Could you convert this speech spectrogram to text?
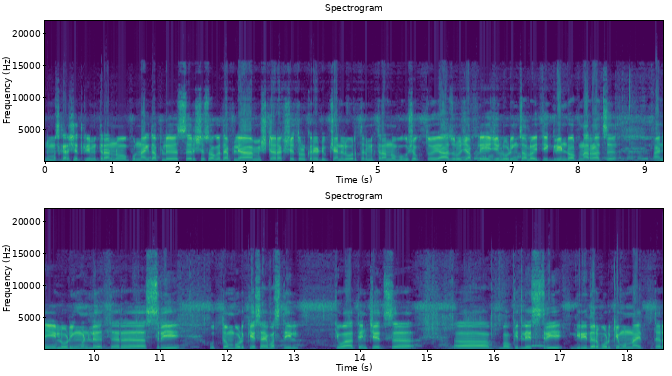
नमस्कार शेतकरी मित्रांनो पुन्हा एकदा आपलं सरश स्वागत आहे आपल्या मिस्टर अक्षय तोळकर यूट्यूब चॅनलवर तर मित्रांनो बघू शकतोय आज रोजी आपलं हे जे लोडिंग चालू आहे ते ग्रीन डॉप नारळाचं आणि लोडिंग म्हणलं तर श्री उत्तम बोडके साहेब असतील किंवा त्यांचेच भावकीतले श्री गिरीधर बोडके म्हणून आहेत तर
